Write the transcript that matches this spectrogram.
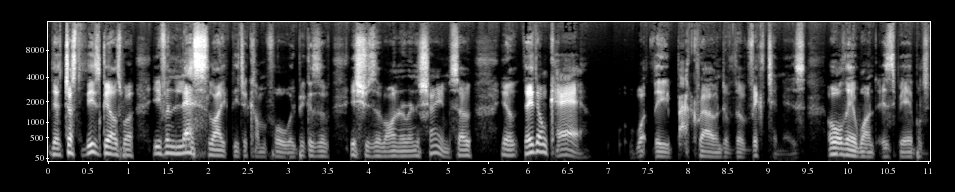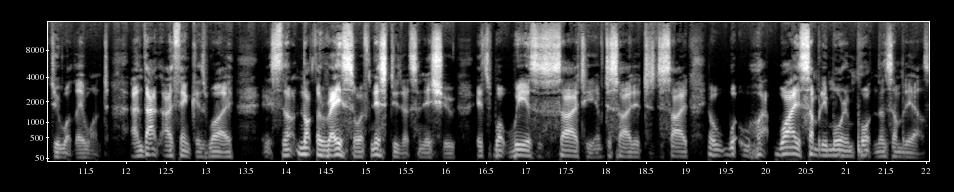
They're just these girls were even less likely to come forward because of issues of honor and shame. So, you know, they don't care what the background of the victim is. All they want is to be able to do what they want. And that, I think, is why it's not, not the race or ethnicity that's an issue. It's what we as a society have decided to decide you know, wh- wh- why is somebody more important than somebody else?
